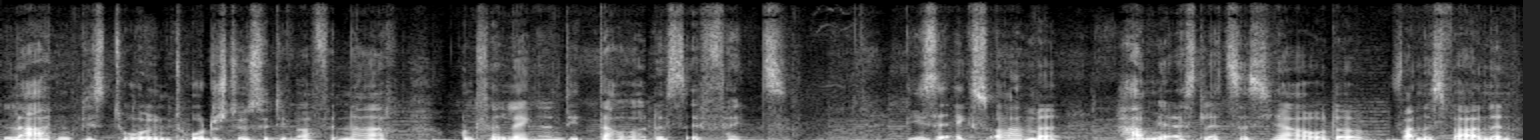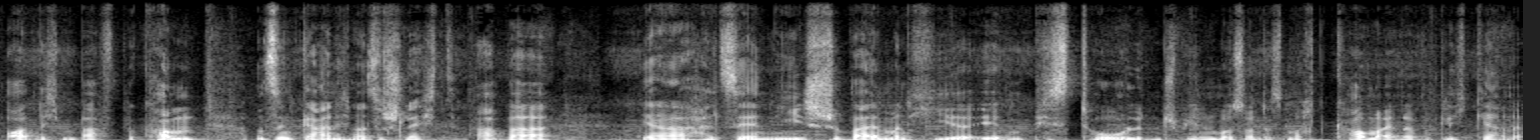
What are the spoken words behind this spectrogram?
laden Pistolen Todesstöße die Waffe nach und verlängern die Dauer des Effekts. Diese Exo-Arme haben ja erst letztes Jahr oder wann es war einen ordentlichen Buff bekommen und sind gar nicht mal so schlecht, aber ja, halt sehr nisch, weil man hier eben Pistolen spielen muss und das macht kaum einer wirklich gerne.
